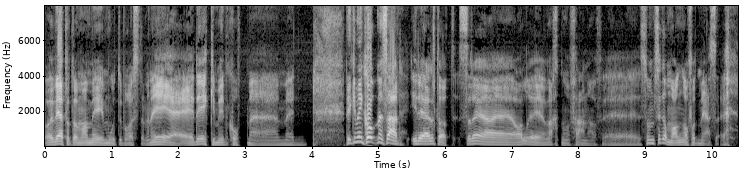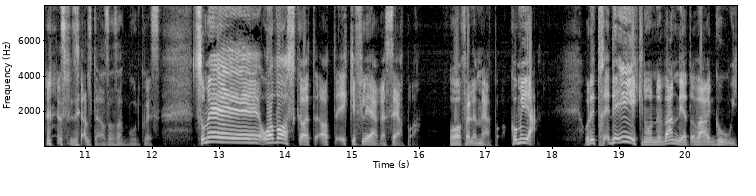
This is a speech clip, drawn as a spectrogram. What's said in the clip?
Og jeg vet at han var med i Mot i brøstet, men jeg, det er ikke min kopp med, med det er ikke min kopp med sæd i det hele tatt, så det har jeg aldri vært noen fan av. Eh, som sikkert mange har fått med seg, spesielt dere som har sett Bodquiz. Som er overrasket at ikke flere ser på og følger med på. Kom igjen! Og det, det er ikke noen nødvendighet å være god i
